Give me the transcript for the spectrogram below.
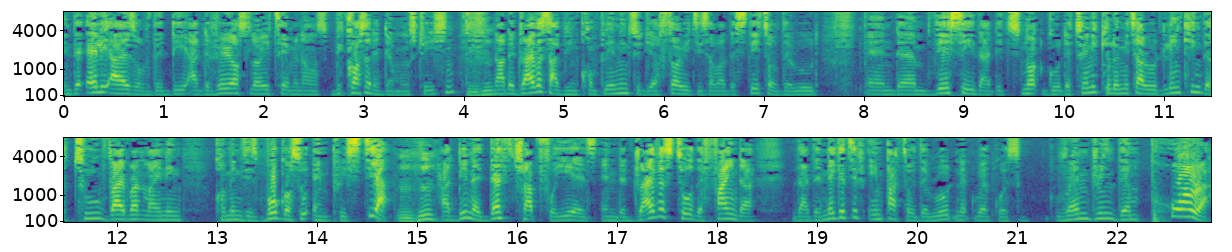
in the early hours of the day at the various lorry terminals because of the demonstration. Now, the drivers have been complaining to the authorities about the state of the road, and um, they say that it's not good. The 20 kilometer road linking the two vibrant mining communities, Bogoso and Prestea, had been a death trap for years, and the drivers told the finder that the negative impact of the road network was rendering them poorer.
